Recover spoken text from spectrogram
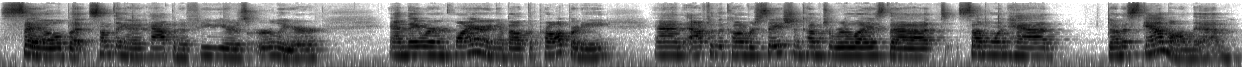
sale, but something that had happened a few years earlier. And they were inquiring about the property. And after the conversation, come to realize that someone had done a scam on them.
